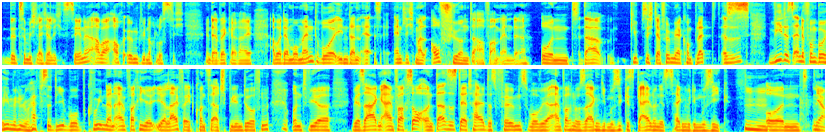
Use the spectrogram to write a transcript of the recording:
eine ziemlich lächerliche Szene, aber auch irgendwie noch lustig in der Bäckerei. Aber der Moment, wo er ihn dann erst endlich mal aufführen darf am Ende und da gibt sich der Film ja komplett, also es ist wie das Ende von Bohemian Rhapsody, wo Queen dann einfach hier ihr Live-Aid-Konzert spielen dürfen und wir, wir sagen einfach so, und das ist der Teil des Films, wo wir einfach nur sagen, die Musik ist geil und jetzt zeigen wir die Musik. Mhm. Und Ja.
